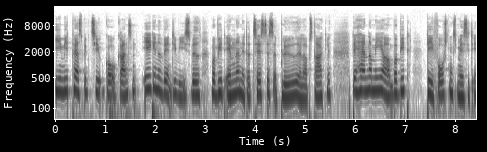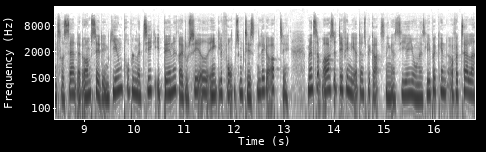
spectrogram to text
I mit perspektiv går grænsen ikke nødvendigvis ved, hvorvidt emnerne, der testes, er bløde eller abstrakte. Det handler mere om, hvorvidt det er forskningsmæssigt interessant at omsætte en given problematik i denne reducerede enkle form, som testen lægger op til, men som også definerer dens begrænsninger, siger Jonas Lieberkind og fortæller,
